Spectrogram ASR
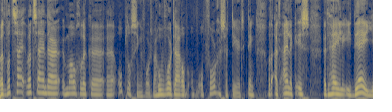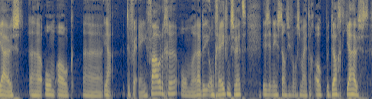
Wat, wat, zijn, wat zijn daar mogelijke uh, oplossingen voor? Maar hoe wordt daarop op, op voorgesorteerd? Ik denk, want uiteindelijk is het hele idee juist uh, om ook uh, ja, te vereenvoudigen. Om, nou, die omgevingswet is in eerste instantie volgens mij toch ook bedacht, juist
